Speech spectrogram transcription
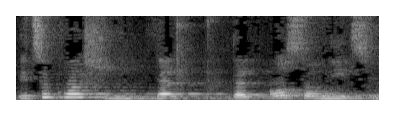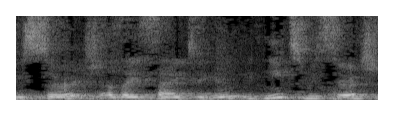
it's a question that that also needs research, as I say to you. It needs research.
